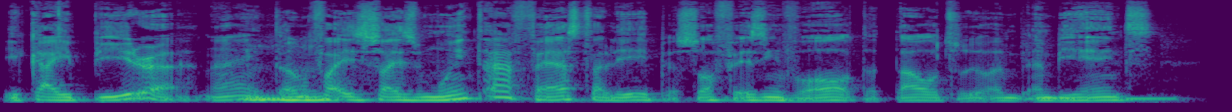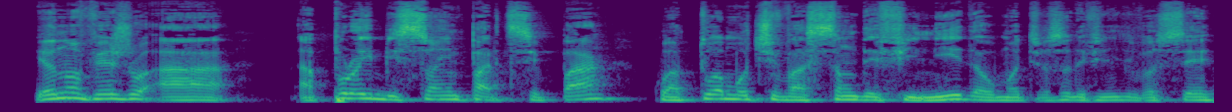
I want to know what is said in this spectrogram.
E caipira, né? Uhum. Então faz, faz muita festa ali, o pessoal fez em volta, tal, outros ambientes. Eu não vejo a, a proibição em participar com a tua motivação definida, ou motivação definida de você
